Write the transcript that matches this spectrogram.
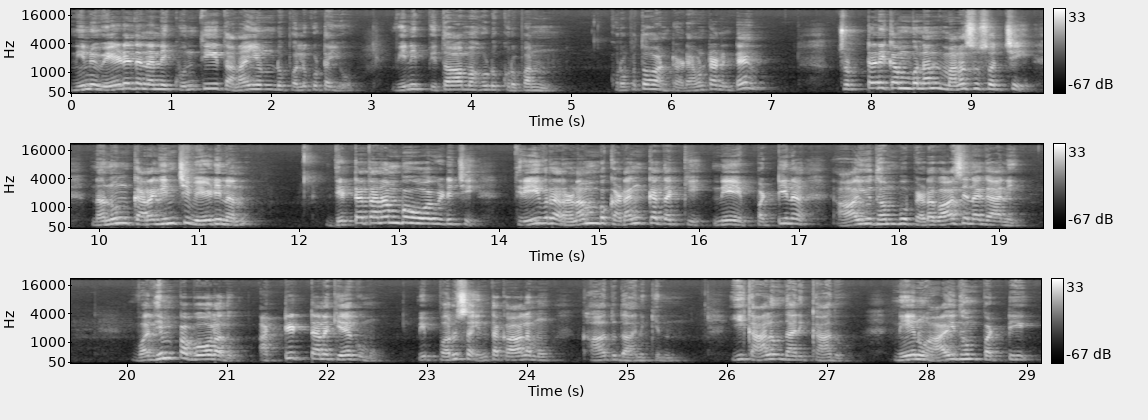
నేను వేడెదనని కుంతి తనయుండు పలుకుటయు విని పితామహుడు కృపన్. కృపతో అంటాడు. ఏమంటాడంటే చుట్టరికంబునన్ మనసు సొచ్చి నను కరగించి వేడినన్ దిట్టతనంబు ఓ విడిచి తీవ్ర రణంబు కడంక దక్కి నే పట్టిన ఆయుధంబు పెడబాసిన గాని వధింపబోలదు అట్టిట్టనకేగుము. పరుస ఇంతకాలము కాదు దానికి ఈ కాలం దానికి కాదు. నేను ఆయుధం పట్టి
